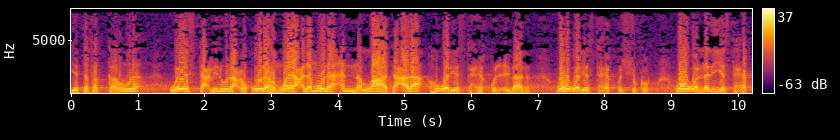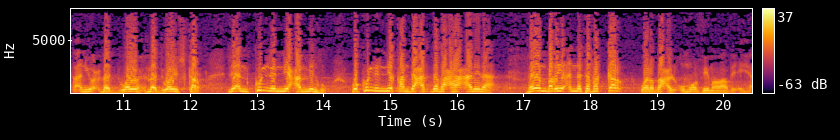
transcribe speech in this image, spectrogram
يتفكرون ويستعملون عقولهم ويعلمون أن الله تعالى هو اللي يستحق العبادة وهو اللي يستحق الشكر وهو الذي يستحق أن يعبد ويحمد ويشكر لأن كل النعم منه وكل النقم دفعها عننا فينبغي أن نتفكر ونضع الأمور في مواضعها.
